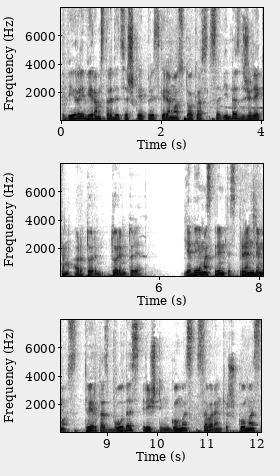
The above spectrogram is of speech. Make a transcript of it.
vyrai, vyrams tradiciškai priskiriamos tokios savybės, žiūrėkim, ar turim. Turim turėti. Gebėjimas priimti sprendimus, tvirtas būdas, ryštingumas, savarankiškumas,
